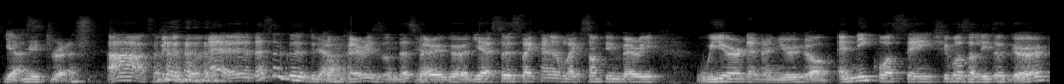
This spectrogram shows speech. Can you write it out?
Yes. mid-dress. Ah, sapete come? Eh, that's a good Yeah. comparison. That's Yeah. very good. Yeah, so it's like kind of like something very weird and unusual. And Nick was saying she was a little girl.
